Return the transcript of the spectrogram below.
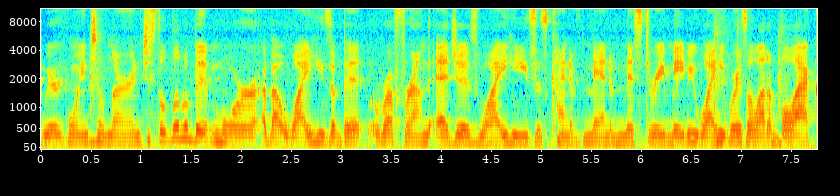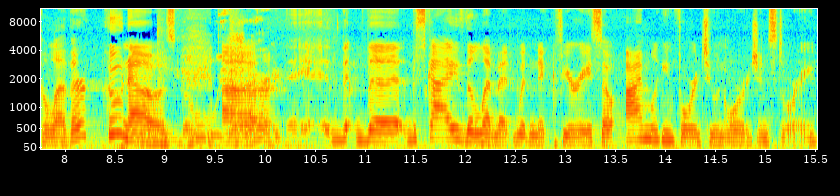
we're going to learn just a little bit more about why he's a bit rough around the edges, why he's this kind of man of mystery, maybe why he wears a lot of black leather. Who knows? Oh, yeah. Uh, the, the the sky's the limit with Nick Fury, so I'm looking forward to an origin story.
